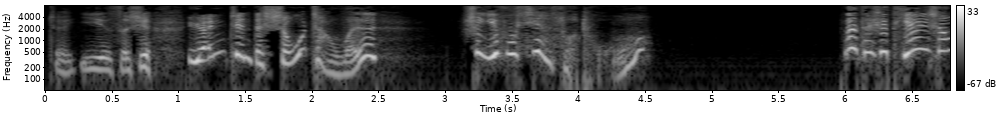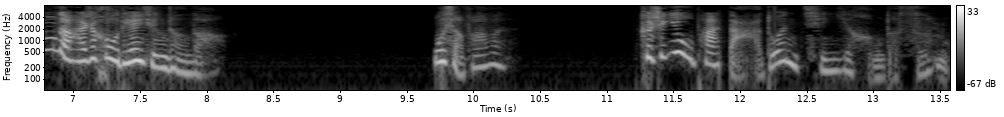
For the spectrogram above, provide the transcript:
这意思是元振的手掌纹是一幅线索图。那他是天生的还是后天形成的？我想发问，可是又怕打断秦一恒的思路，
